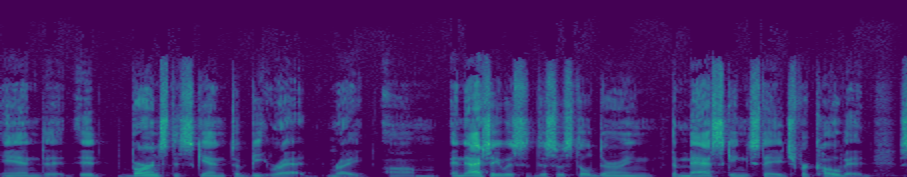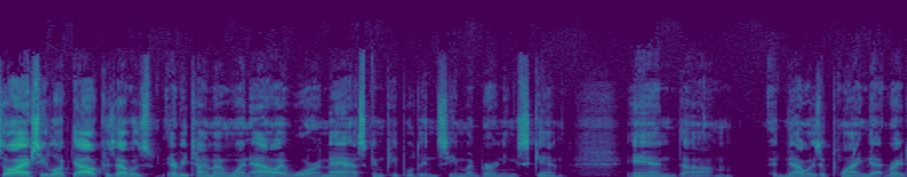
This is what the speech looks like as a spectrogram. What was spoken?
and it, it burns the skin to beet red, mm-hmm. right? Um, and actually, it was this was still during the masking stage for COVID, so I actually lucked out because I was every time I went out, I wore a mask, and people didn't see my burning skin, and um, I was applying that right,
